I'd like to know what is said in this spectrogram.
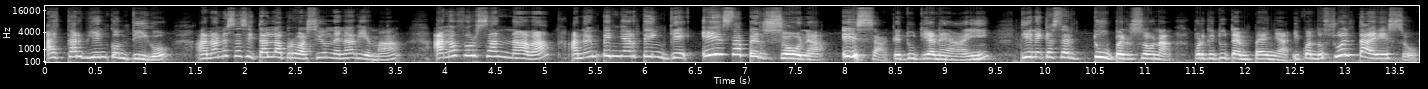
a estar bien contigo, a no necesitar la aprobación de nadie más, a no forzar nada, a no empeñarte en que esa persona, esa que tú tienes ahí, tiene que ser tu persona, porque tú te empeñas. Y cuando suelta eso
